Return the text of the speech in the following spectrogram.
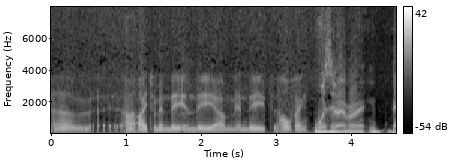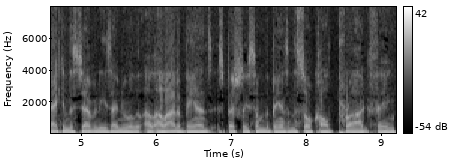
uh, item in the in the um, in the whole thing. Was there ever back in the seventies? I knew a, a, lot of bands, especially some of the bands in the so-called prog thing.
